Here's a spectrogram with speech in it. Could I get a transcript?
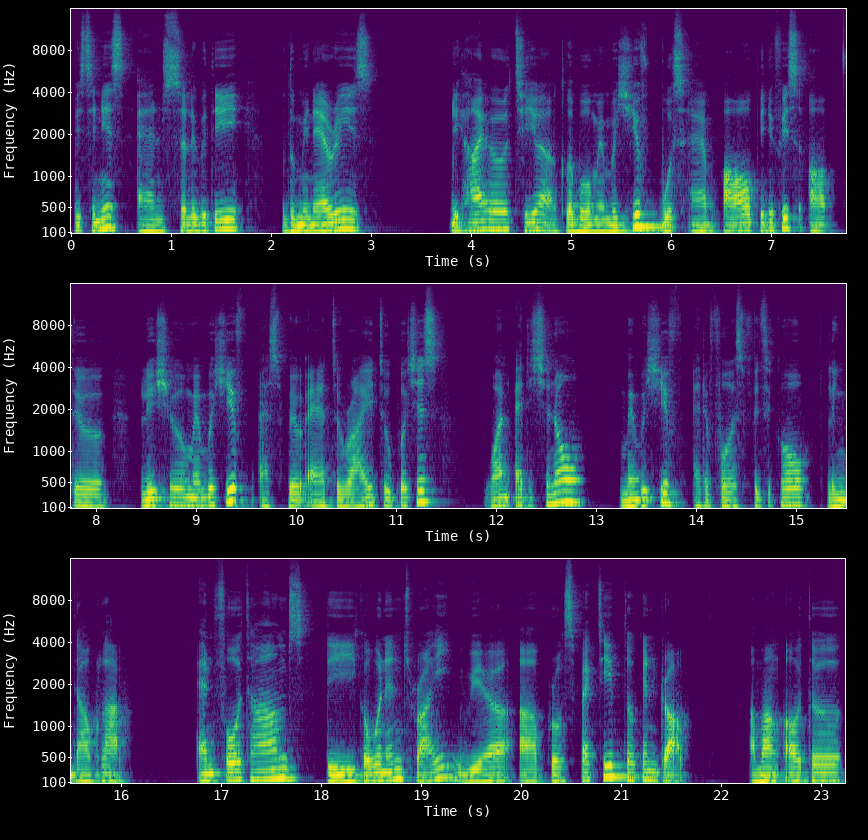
business, and celebrity luminaries. The higher tier global membership would have all benefits of the leisure membership as well as the right to purchase one additional membership at the first physical LinksDAO club and four times the governance right via a prospective token drop, among other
